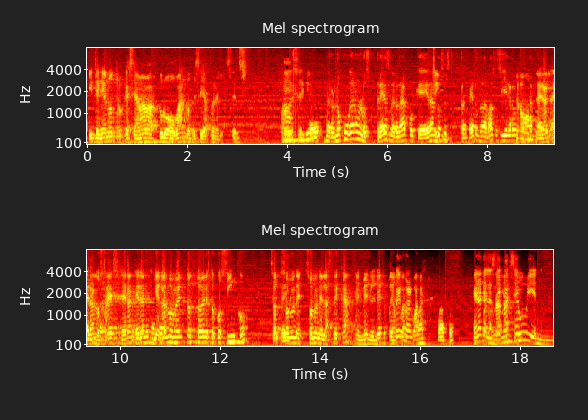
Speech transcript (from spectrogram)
Y tenían otro que se llamaba Arturo Obando, ese ya fue en el ascenso. Ah, pero, no jugaron los tres, ¿verdad? Porque eran dos extranjeros nada más, o sí llegaron. No, eran, eran los tres. Eran, eran, llegó el momento, todavía les tocó cinco. Solo, en el, solo en el Azteca, en, el DF podían jugar cuatro. Eran en el Azteca, en y en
